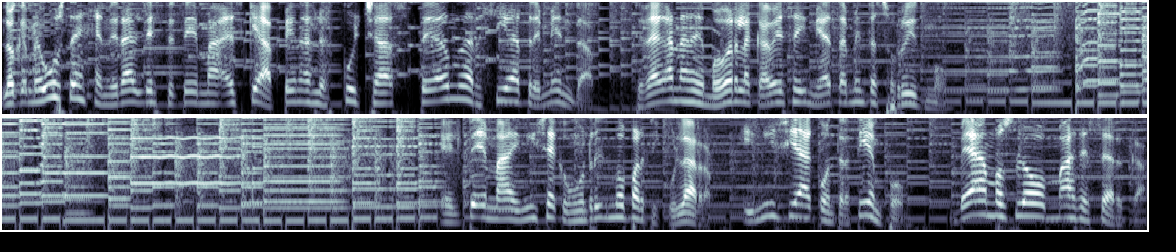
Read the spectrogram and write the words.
Lo que me gusta en general de este tema es que apenas lo escuchas te da una energía tremenda, te da ganas de mover la cabeza inmediatamente a su ritmo. El tema inicia con un ritmo particular, inicia a contratiempo, veámoslo más de cerca.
